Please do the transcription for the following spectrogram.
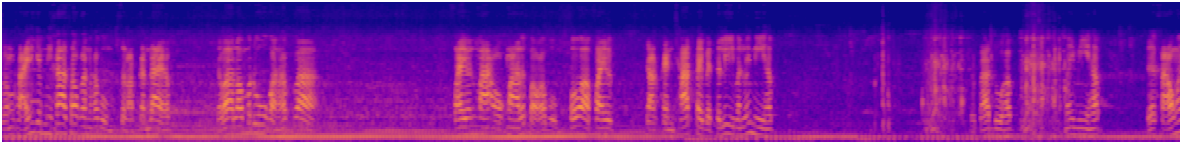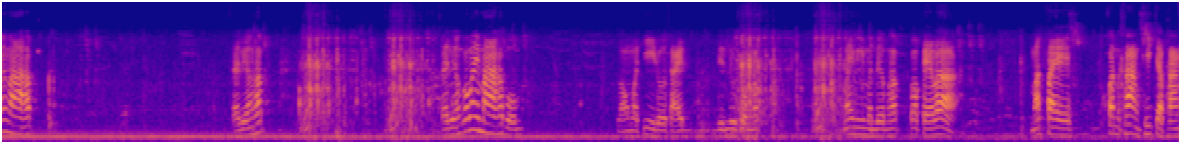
สองสายนี้จะมีค่าเท่ากันครับ ผมสลับกันได้ครับ แต่ว่าเรามาดูก่อนครับว่า ไฟมันมาออกมาหรือเปล่าครับผม เพราะว่าไฟ จากแผ่นชาร์จไปแบตเตอรี่มันไม่มีครับสตาร์ทดูครับ ไม่มีครับสายขาวไม่มาครับสายเหลืองครับสายเหลืองก็ไม่มาครับผม ลองมาจี้ดูสายดินดูตรงครับ ไม่มีเหมือนเดิมครับ ก็แปลว่า มัดไฟค่อนข้างที่จะพัง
